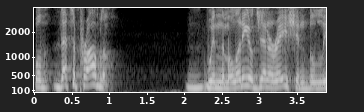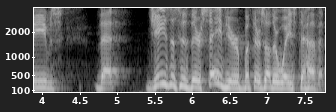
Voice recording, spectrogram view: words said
Well, that's a problem when the millennial generation believes that Jesus is their Savior, but there's other ways to heaven.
